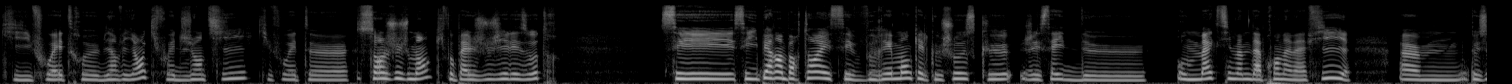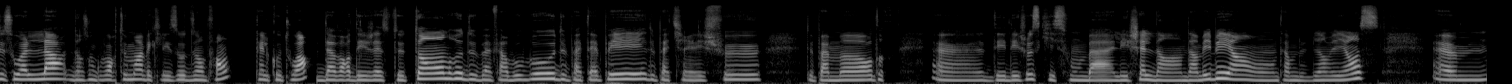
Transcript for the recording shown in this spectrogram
qu'il faut être bienveillant, qu'il faut être gentil, qu'il faut être sans jugement, qu'il faut pas juger les autres. C'est hyper important et c'est vraiment quelque chose que j'essaye de au maximum d'apprendre à ma fille. Euh, que ce soit là dans son comportement avec les autres enfants qu'elle côtoie, d'avoir des gestes tendres, de pas faire bobo, de pas taper, de pas tirer les cheveux, de pas mordre, euh, des, choses qui sont bah, à l'échelle d'un bébé hein, en termes de bienveillance. Euh,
